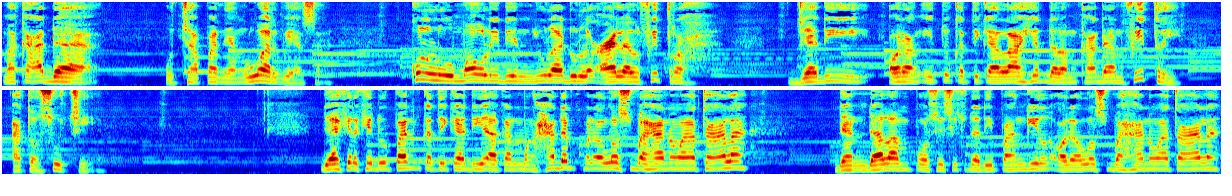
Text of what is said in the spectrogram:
maka ada ucapan yang luar biasa. Kullu maulidin yuladul alal fitrah. Jadi orang itu ketika lahir dalam keadaan fitri atau suci. Di akhir kehidupan ketika dia akan menghadap kepada Allah Subhanahu wa taala, dan dalam posisi sudah dipanggil oleh Allah Subhanahu wa taala,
